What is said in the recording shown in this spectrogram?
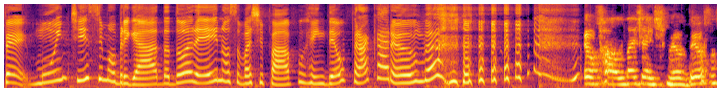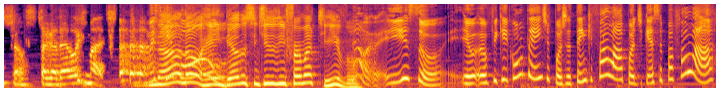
Fer, muitíssimo obrigada. Adorei nosso bate-papo. Rendeu pra caramba. Eu falo, né, gente? Meu Deus do céu, tagadela demais. Mas não, que não, rendeu no sentido de informativo. Não, isso. Eu, eu fiquei contente. Poxa, tem que falar. Podcast é pra falar.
